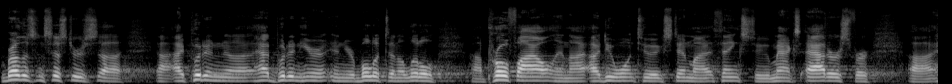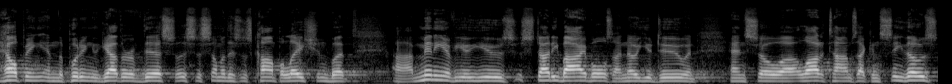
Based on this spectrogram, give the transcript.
Brothers and sisters, uh, I put in, uh, had put in here in your bulletin a little uh, profile, and I, I, do want to extend my thanks to Max Adders for uh, helping in the putting together of this. So this is some of this is compilation, but uh, many of you use study Bibles. I know you do, and and so uh, a lot of times I can see those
